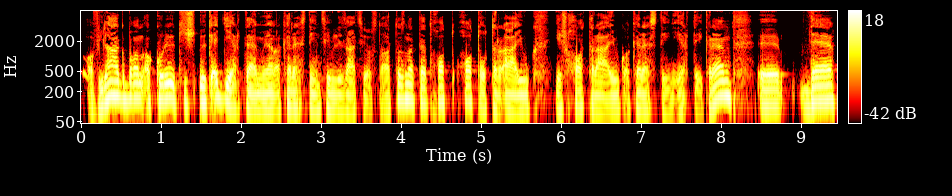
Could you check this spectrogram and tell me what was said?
a világban, akkor ők is, ők egyértelműen a keresztény civilizációhoz tartoznak, tehát hat, hatott rájuk és hat rájuk a keresztény értékrend, de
